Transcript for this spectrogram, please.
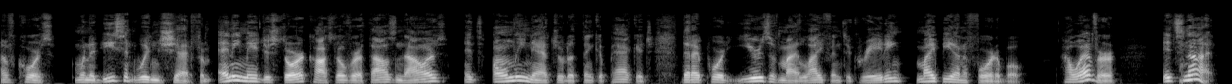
Of course, when a decent wooden shed from any major store costs over a thousand dollars, it's only natural to think a package that I poured years of my life into creating might be unaffordable. However, it's not.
